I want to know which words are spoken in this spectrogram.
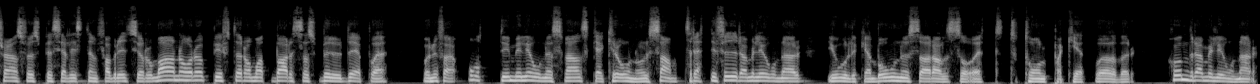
Transferspecialisten Fabrizio Romano har uppgifter om att Barsas bud är på ungefär 80 miljoner svenska kronor samt 34 miljoner i olika bonusar, alltså ett totalpaket på över 100 miljoner.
